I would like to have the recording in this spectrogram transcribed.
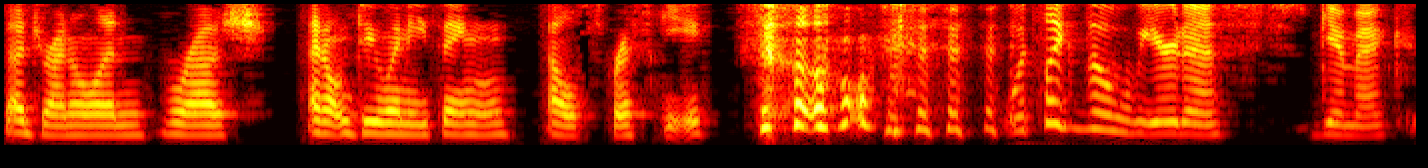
adrenaline rush. I don't do anything else risky. So What's like the weirdest gimmick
